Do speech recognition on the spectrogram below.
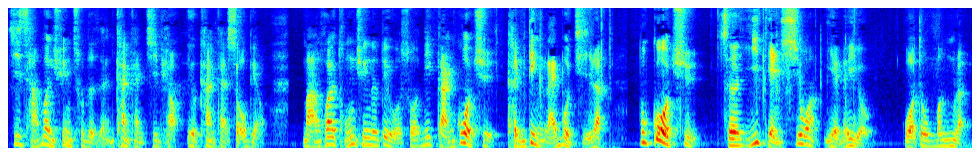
机场问讯处的人看看机票，又看看手表，满怀同情地对我说：“你赶过去肯定来不及了，不过去则一点希望也没有。”我都懵了，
